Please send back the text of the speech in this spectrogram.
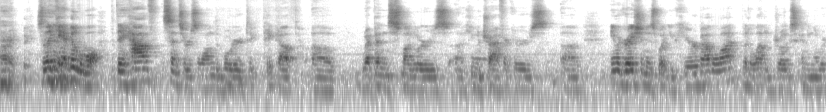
all right. So they can't build a wall, but they have sensors along the border to pick up uh, weapons smugglers, uh, human traffickers. Uh, immigration is what you hear about a lot, but a lot of drugs coming over.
